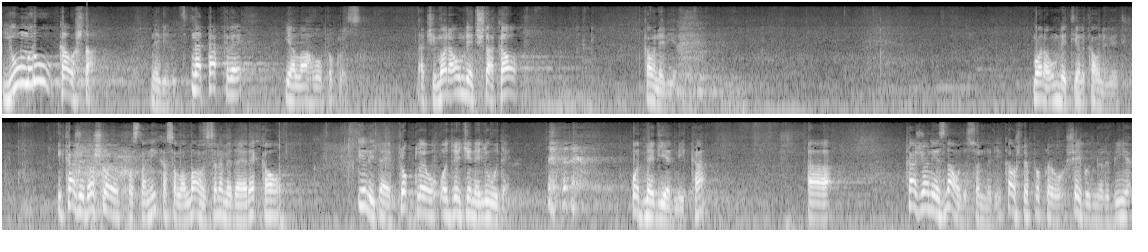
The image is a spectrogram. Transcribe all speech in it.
I umru kao šta? Nevjerici. Na takve je Allahovo proklestvo. Znači mora umrijeti šta? Kao? Kao nevjernik. Mora umreti, jel, kao nevjetnik. I kaže došlo je od poslanika sallallahu sallam da je rekao ili da je prokleo određene ljude od nevjernika, a, kaže, on je znao da su oni nevjernika, kao što je prokleo Šejbu ibn Rabije,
